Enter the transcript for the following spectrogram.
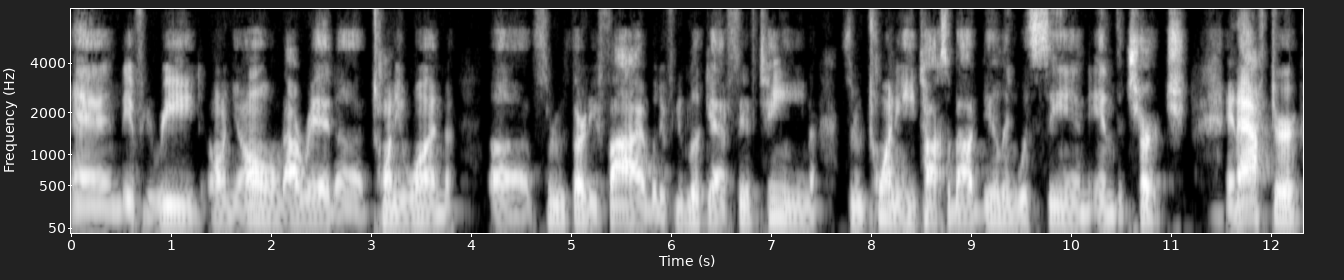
And if you read on your own, I read uh, 21 uh, through 35, but if you look at 15 through 20, he talks about dealing with sin in the church. And after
